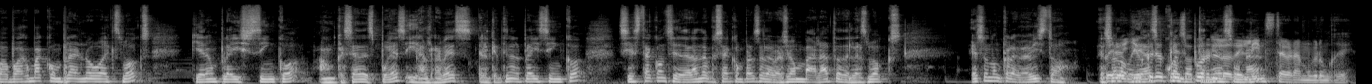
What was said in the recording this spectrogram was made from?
va, a comprar el nuevo Xbox, quiere un Play 5, aunque sea después, y al revés, el que tiene el Play 5 sí está considerando que sea comprarse la versión barata del Xbox. Eso nunca lo había visto. Eso lo yo creo que es por lo del Instagram, Grunge.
